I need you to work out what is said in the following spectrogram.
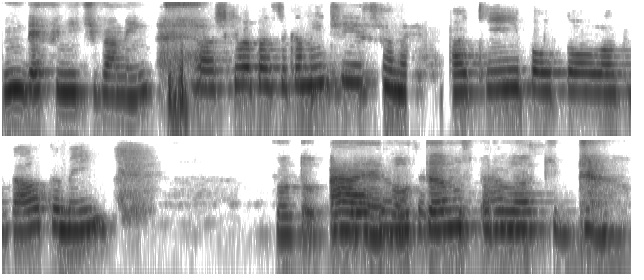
indefinitivamente. Eu acho que foi basicamente isso, né? Aqui voltou o lockdown também. Voltou. Ah, é, voltamos para o lockdown.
